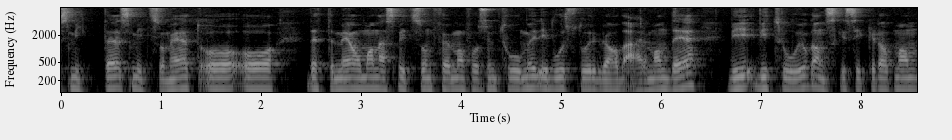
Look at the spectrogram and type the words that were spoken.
smitte, smittsomhet og, og, dette med om man er smittsom før man får symptomer. I hvor stor grad er man det? Vi, vi tror jo ganske sikkert at man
